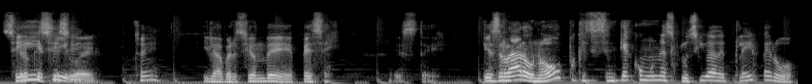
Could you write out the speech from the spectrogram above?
Sí, sí, sí, güey. Sí. Y la versión de PC. Este es raro, ¿no? Porque se sentía como una exclusiva de Play, pero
